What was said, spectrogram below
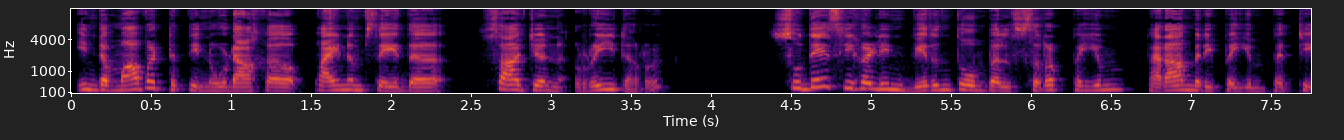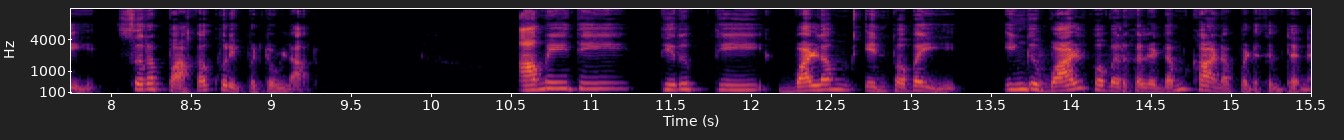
இந்த மாவட்டத்தினூடாக பயணம் செய்த சாஜன் ரீடர் சுதேசிகளின் விருந்தோம்பல் சிறப்பையும் பராமரிப்பையும் பற்றி சிறப்பாக குறிப்பிட்டுள்ளார். அமைதி திருப்தி வளம் என்பவை இங்கு வாழ்பவர்களிடம் காணப்படுகின்றன.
